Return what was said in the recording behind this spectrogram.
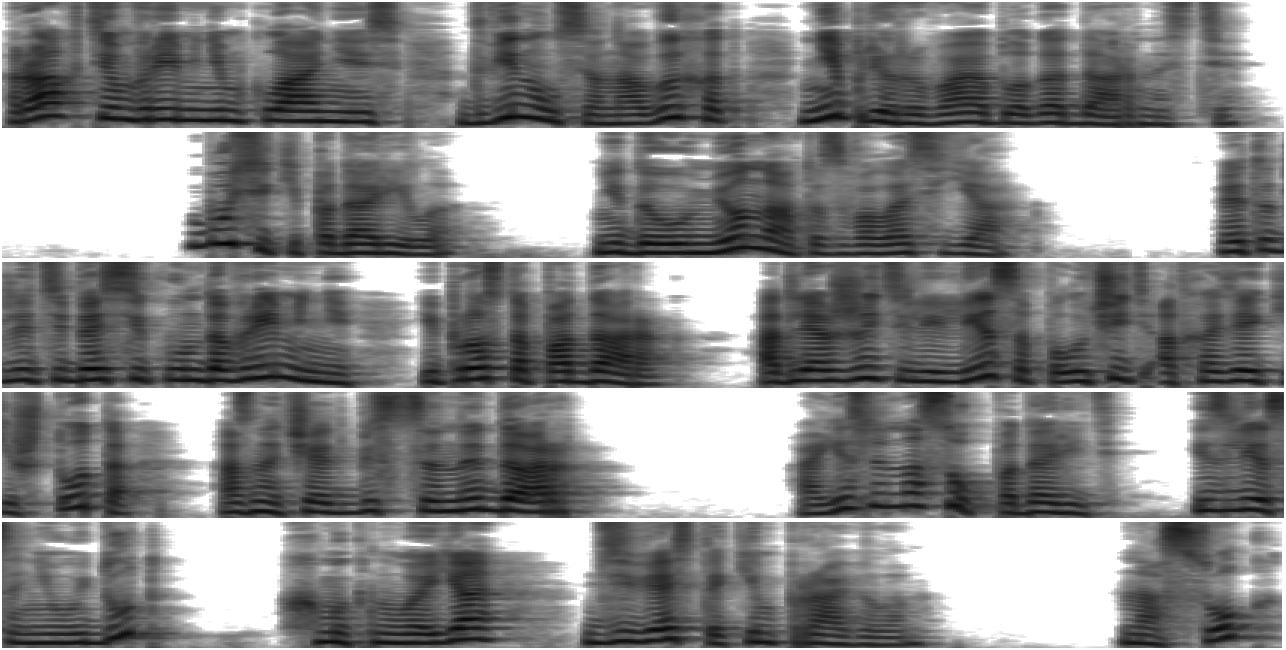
Рах, тем временем кланяясь, двинулся на выход, не прерывая благодарности. «Бусики подарила», Недоуменно отозвалась я. Это для тебя секунда времени и просто подарок. А для жителей леса получить от хозяйки что-то означает бесценный дар. А если носок подарить, из леса не уйдут? Хмыкнула я, дивясь таким правилам. Носок?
